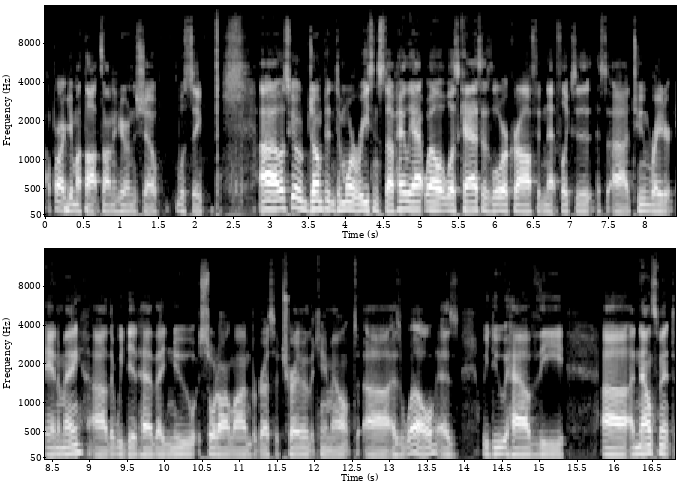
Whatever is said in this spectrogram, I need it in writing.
I'll probably get my thoughts on it here on the show. We'll see. Uh, let's go jump into more recent stuff. Hayley Atwell was cast as Laura Croft in Netflix's uh, Tomb Raider anime. Uh, that we did have a new Sword Online progressive trailer that came out, uh, as well as we do have the uh, announcement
